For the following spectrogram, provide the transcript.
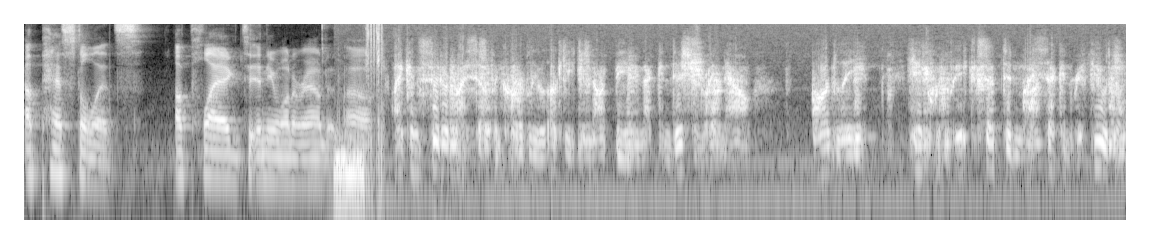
a pestilence, a plague to anyone around it. Oh. I consider myself incredibly lucky to not be in that condition right now. Oddly, he quickly accepted my second refusal,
